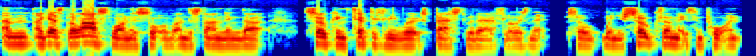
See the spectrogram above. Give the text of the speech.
and I guess the last one is sort of understanding that soaking typically works best with airflow, isn't it? So when you soak them, it's important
